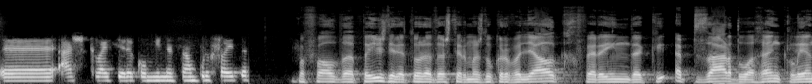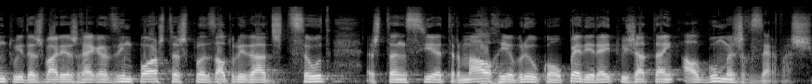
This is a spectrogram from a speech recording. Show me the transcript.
uh, acho que vai ser a combinação perfeita. Mafalda País, diretora das Termas do Carvalhal, que refere ainda que, apesar do arranque lento e das várias regras impostas pelas autoridades de saúde, a estância termal reabriu com o pé direito e já tem algumas reservas.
